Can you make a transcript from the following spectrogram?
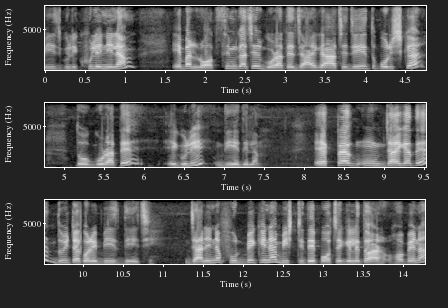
বীজগুলি খুলে নিলাম। এবার লতসিম গাছের গোড়াতে জায়গা আছে যেহেতু পরিষ্কার, তো গোড়াতে এগুলি দিয়ে দিলাম। একটা জায়গাতে দুইটা করে বীজ দিয়েছি। জানি না ফুটবে কি না বৃষ্টিতে পচে গেলে তো আর হবে না।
